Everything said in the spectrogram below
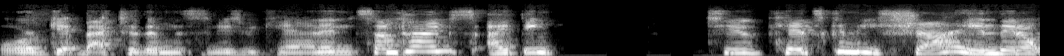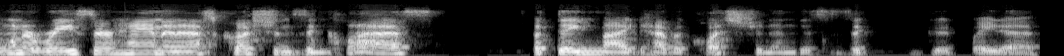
or get back to them as soon as we can. And sometimes I think two kids can be shy and they don't want to raise their hand and ask questions in class, but they might have a question, and this is a good way to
